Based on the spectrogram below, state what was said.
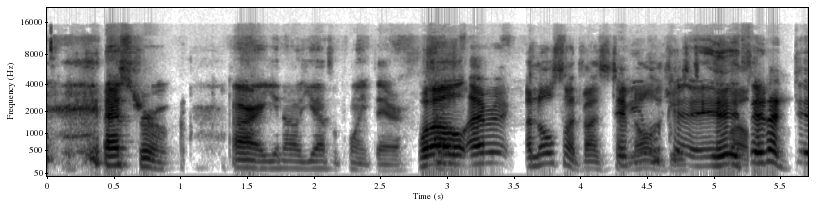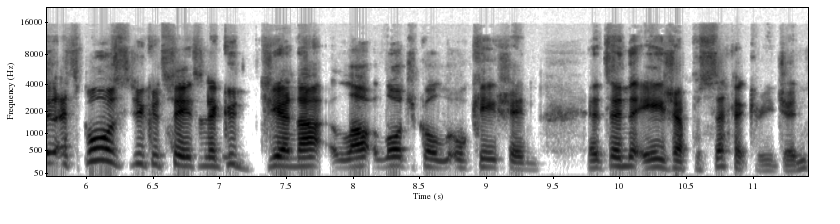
That's true. All right, you know you have a point there. well, Eric, And also advanced if you technologies. at it's well. in a. I suppose you could say it's in a good geological location. It's in the Asia Pacific region.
